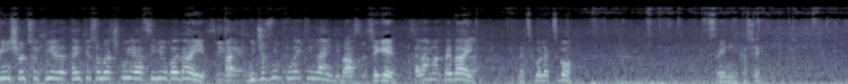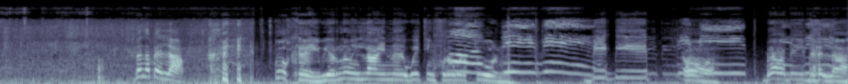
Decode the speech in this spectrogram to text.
Finish also here. Thank you so much, Kuya. See you. Bye-bye. Ah, we just need to wait in line, di ba? Sige. Salamat. Bye-bye. Let's go, let's go. It's raining kasi. Bella, bella. okay, we are now in line uh, waiting for our turn. Beep, beep. Oh, brava, baby Bella.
